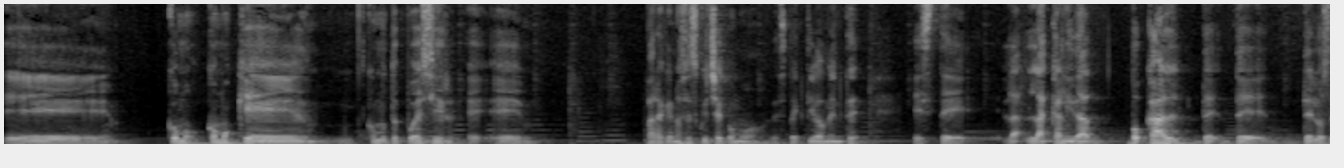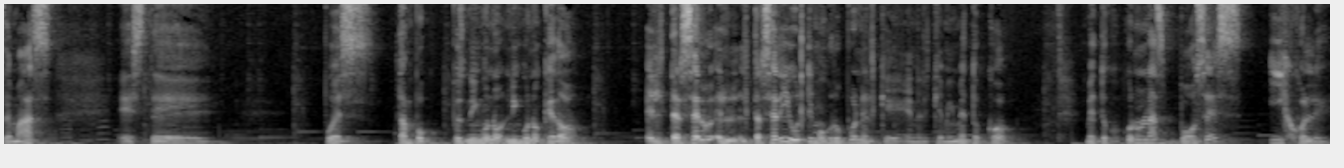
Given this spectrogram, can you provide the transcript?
eh, como, como que, ¿cómo te puedo decir? Eh, para que no se escuche como despectivamente, este, la, calidad vocal de, los demás, este, pues tampoco, pues ninguno, ninguno quedó. El tercer, el, tercer y último grupo en el, que, en el que a mí me tocó, me tocó con unas voces, híjole,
